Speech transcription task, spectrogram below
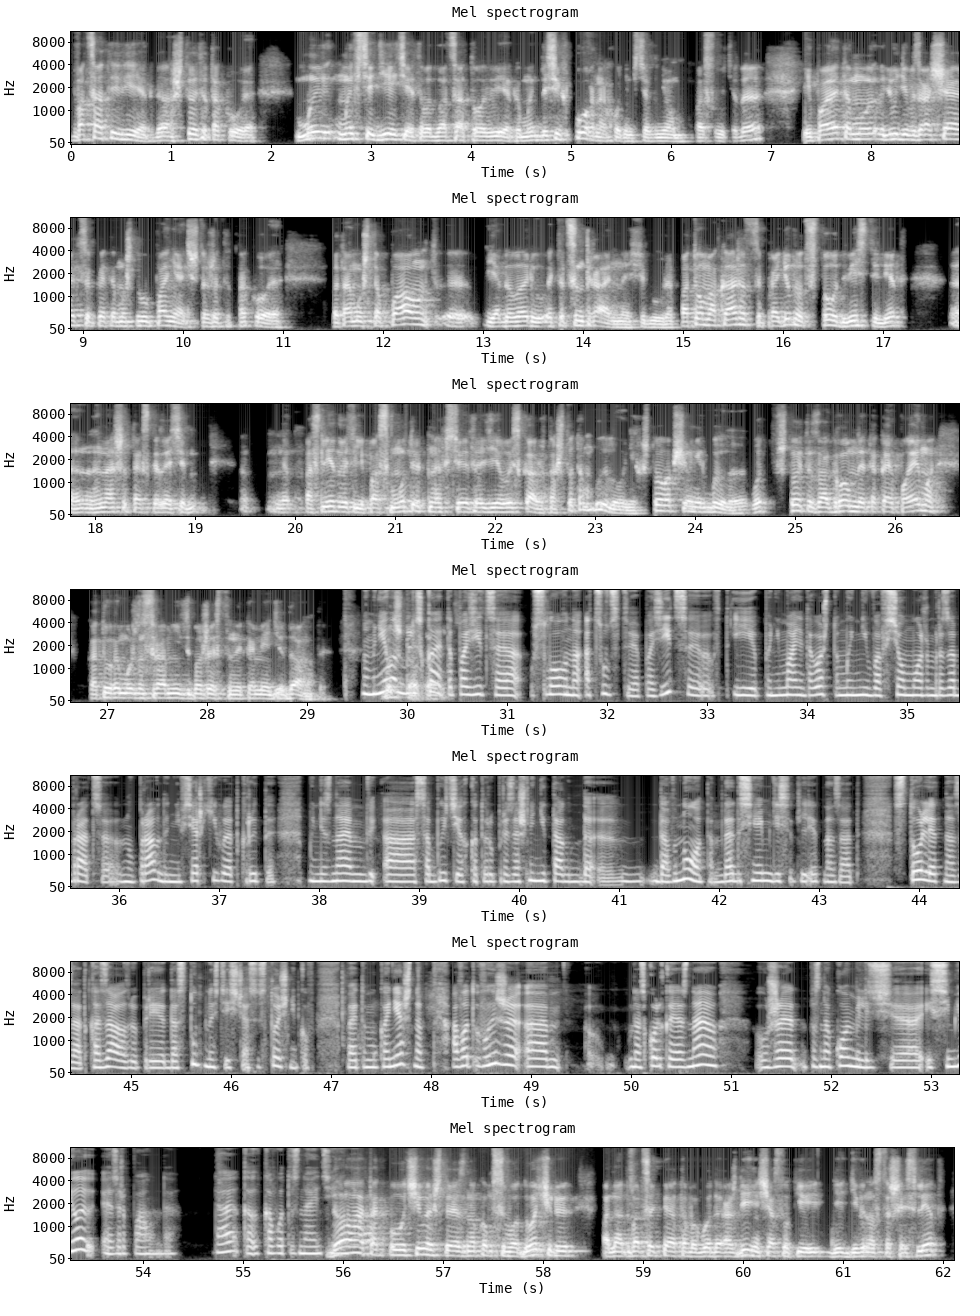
20 век, да, что это такое? Мы, мы все дети этого 20 века, мы до сих пор находимся в нем, по сути, да, и поэтому люди возвращаются к этому, чтобы понять, что же это такое. Потому что паунд, э, я говорю, это центральная фигура. Потом окажется, пройдет вот 100-200 лет, э, наши, так сказать, последователи посмотрят на все это дело и скажут, а что там было у них, что вообще у них было? Вот что это за огромная такая поэма, которую можно сравнить с божественной комедией Данте. Но мне вот, вот близка эта позиция, условно, отсутствие позиции и понимание того, что мы не во всем можем разобраться. Ну, правда, не все архивы открыты. Мы не знаем о событиях, которые произошли не так давно, там, да, до 70 лет назад, 100 лет назад, казалось бы, при доступности сейчас источников. Поэтому, конечно... А вот вы же, эм, насколько я знаю, уже познакомились э, и с семьей Эзра Паунда да, кого-то знаете? Да, так получилось, что я знаком с его дочерью. Она 25-го года рождения, сейчас вот ей 96 лет.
